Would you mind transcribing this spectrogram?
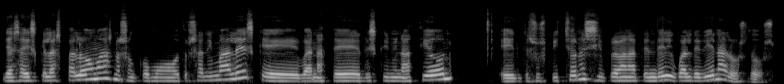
Ya sabéis que las palomas no son como otros animales que van a hacer discriminación entre sus pichones y siempre van a atender igual de bien a los dos.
